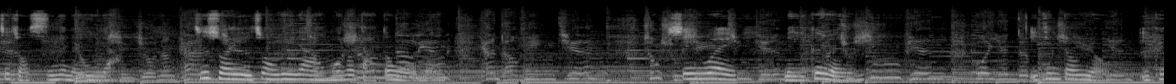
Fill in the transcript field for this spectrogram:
这种思念的力量。之所以这种力量能够打动我们。是因为每一个人一定都有一个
